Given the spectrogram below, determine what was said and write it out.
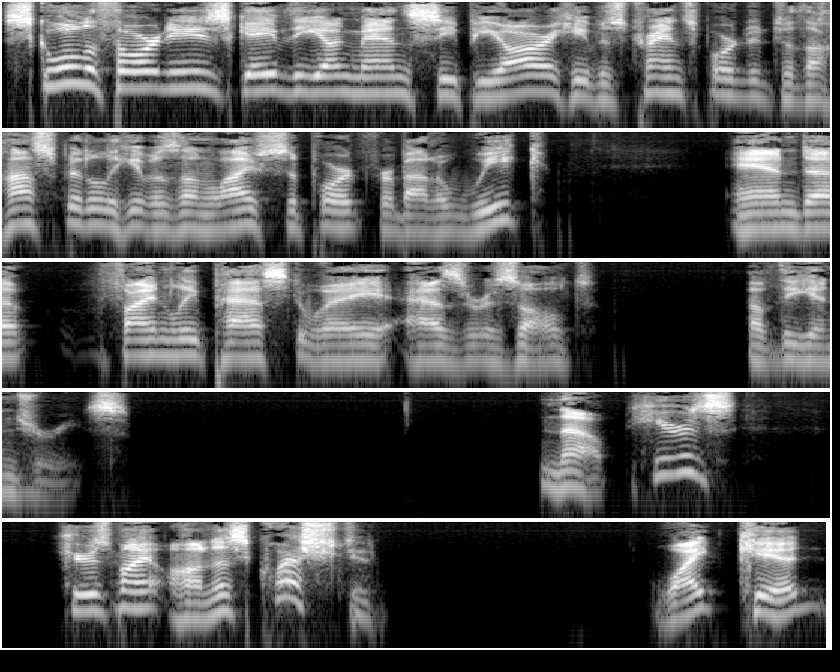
school authorities gave the young man CPR. He was transported to the hospital. He was on life support for about a week and uh, finally passed away as a result of the injuries. Now, here's here's my honest question. White kid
